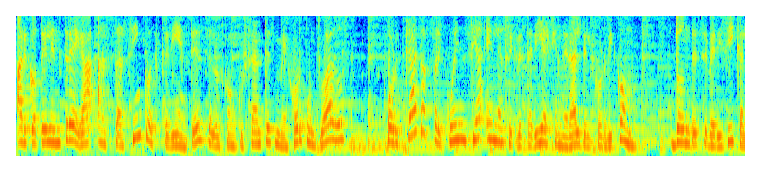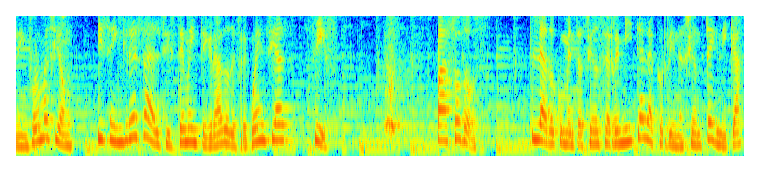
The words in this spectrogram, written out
Arcotel entrega hasta 5 expedientes de los concursantes mejor puntuados por cada frecuencia en la Secretaría General del Cordicom, donde se verifica la información y se ingresa al Sistema Integrado de Frecuencias SIF. Paso 2. La documentación se remite a la Coordinación Técnica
